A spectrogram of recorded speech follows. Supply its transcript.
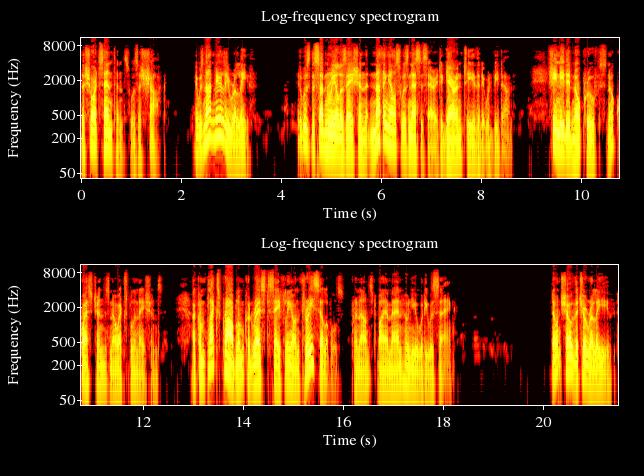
The short sentence was a shock. It was not merely relief. It was the sudden realization that nothing else was necessary to guarantee that it would be done. She needed no proofs, no questions, no explanations. A complex problem could rest safely on three syllables, pronounced by a man who knew what he was saying. Don't show that you're relieved.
